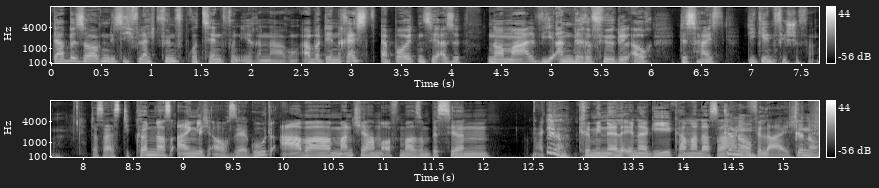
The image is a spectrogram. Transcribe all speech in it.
da besorgen die sich vielleicht fünf Prozent von ihrer Nahrung. Aber den Rest erbeuten sie also normal wie andere Vögel auch. Das heißt, die gehen Fische fangen. Das heißt, die können das eigentlich auch sehr gut, aber manche haben offenbar so ein bisschen Ja, ja. Kriminelle Energie, kann man das sagen? Genau. Vielleicht. Genau.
